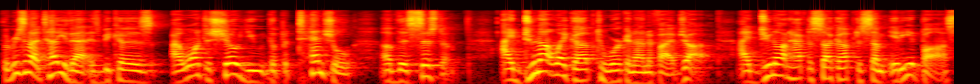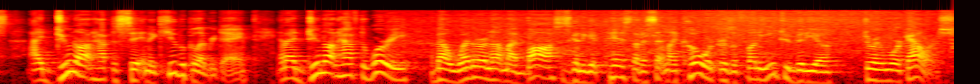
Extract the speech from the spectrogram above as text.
The reason I tell you that is because I want to show you the potential of this system. I do not wake up to work a 9 to 5 job. I do not have to suck up to some idiot boss. I do not have to sit in a cubicle every day. And I do not have to worry about whether or not my boss is going to get pissed that I sent my coworkers a funny YouTube video during work hours.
